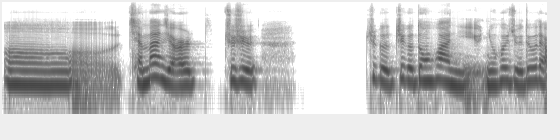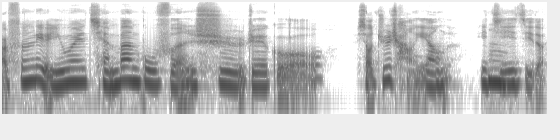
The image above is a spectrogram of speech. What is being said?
嗯，前半截儿就是这个这个动画你，你会觉得有点分裂，因为前半部分是这个小剧场一样的，一集一集的，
